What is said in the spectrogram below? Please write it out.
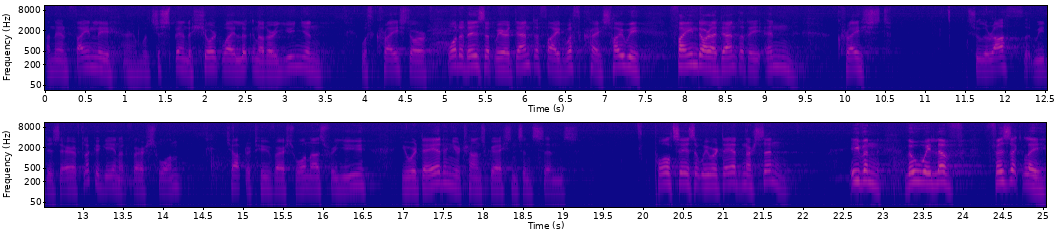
And then finally, um, we'll just spend a short while looking at our union with Christ or what it is that we're identified with Christ, how we find our identity in Christ. So, the wrath that we deserved. Look again at verse 1, chapter 2, verse 1. As for you, you were dead in your transgressions and sins. Paul says that we were dead in our sin. Even though we live physically,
